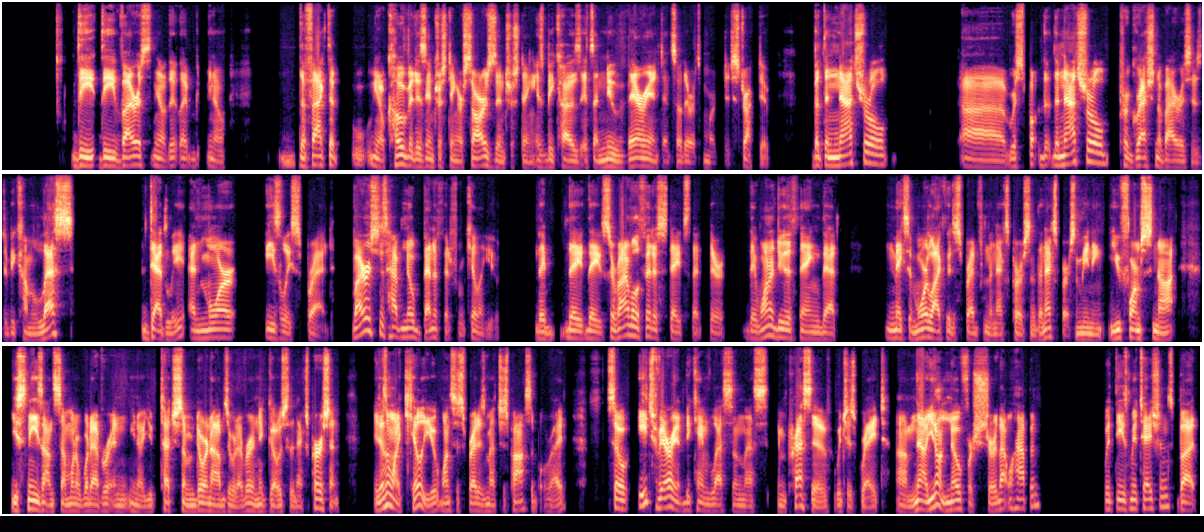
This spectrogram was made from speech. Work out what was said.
the the virus, you know, like you know, the fact that you know COVID is interesting or SARS is interesting is because it's a new variant, and so there it's more destructive. But the natural uh, resp- the, the natural progression of viruses to become less deadly and more easily spread. Viruses have no benefit from killing you. They they they survival of fittest states that they're they want to do the thing that makes it more likely to spread from the next person to the next person. Meaning, you form snot you sneeze on someone or whatever and you know you touch some doorknobs or whatever and it goes to the next person. It doesn't want to kill you it wants to spread as much as possible right? So each variant became less and less impressive which is great. Um, now you don't know for sure that will happen with these mutations but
